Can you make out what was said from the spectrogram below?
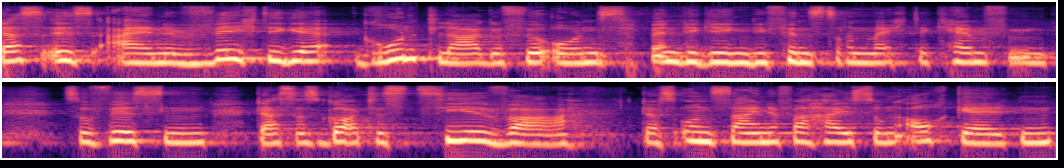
Das ist eine wichtige Grundlage für uns, wenn wir gegen die finsteren Mächte kämpfen, zu wissen, dass es Gottes Ziel war, dass uns seine Verheißungen auch gelten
